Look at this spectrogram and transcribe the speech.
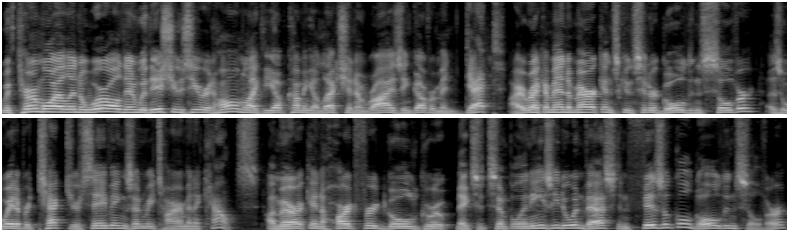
with turmoil in the world and with issues here at home like the upcoming election and rising government debt, I recommend Americans consider gold and silver as a way to protect your savings and retirement accounts. American Hartford Gold Group makes it simple and easy to invest in physical gold and silver.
